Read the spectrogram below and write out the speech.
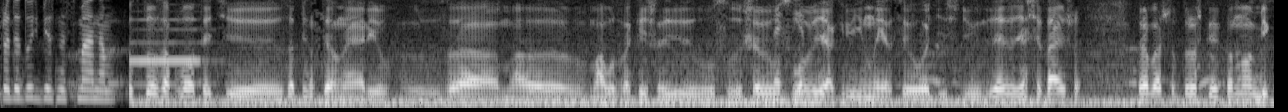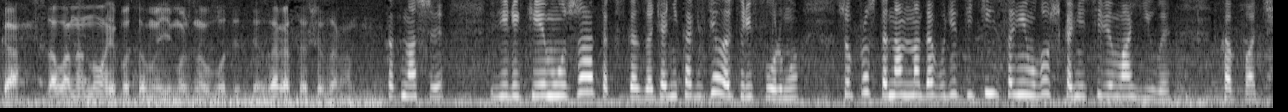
продадуть бізнесменам. Хто заплатить е, за пенсіонерів, за ма- малозахищені ус- ще условия, як війни сьогоднішні? Я, я вважаю, що треба, щоб трошки економіка стала на ноги, потім її можна вводити. А зараз це ще зарано. как наши великие мужа, так сказать, они как сделают реформу, что просто нам надо будет идти и самим ложками себе могилы копать.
